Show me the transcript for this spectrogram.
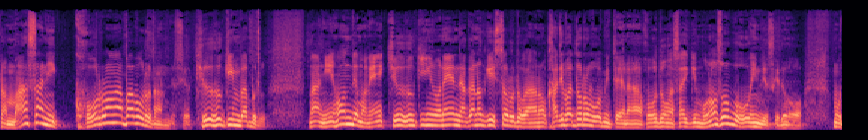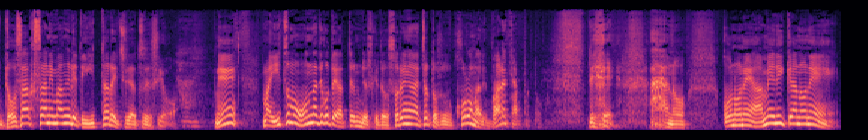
まさにコロナバブルなんですよ。給付金バブル。まあ日本でもね、給付金をね、中抜きしとるとか、あの、火事場泥棒みたいな報道が最近ものすごく多いんですけど、もうどさくさに紛れて行ったら一やつですよ。はい、ね。まあいつも同じことやってるんですけど、それがちょっとコロナでバレちゃったと。で、あの、このね、アメリカのね、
